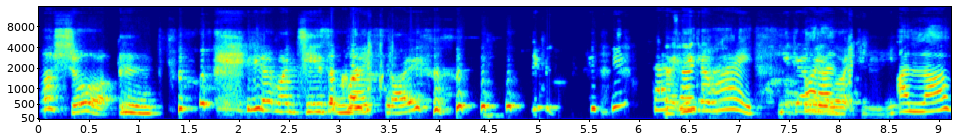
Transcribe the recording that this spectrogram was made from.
Oh, sure. if you don't mind, tears at my flow. That's no, you okay. Go, you go but I, like I love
